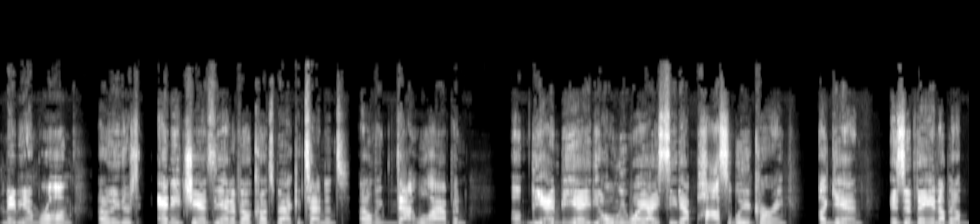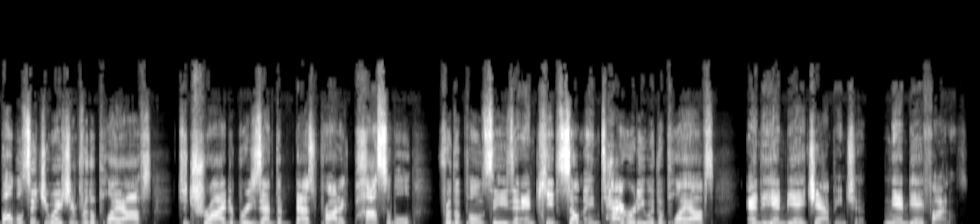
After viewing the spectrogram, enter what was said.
maybe I'm wrong. I don't think there's any chance the NFL cuts back attendance. I don't think that will happen. Um, the NBA, the only way I see that possibly occurring, again, is if they end up in a bubble situation for the playoffs to try to present the best product possible for the postseason and keep some integrity with the playoffs and the NBA championship and the NBA finals.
